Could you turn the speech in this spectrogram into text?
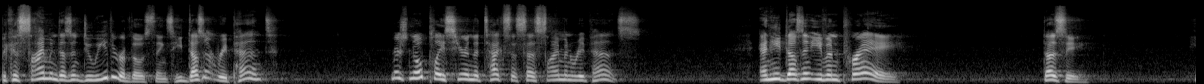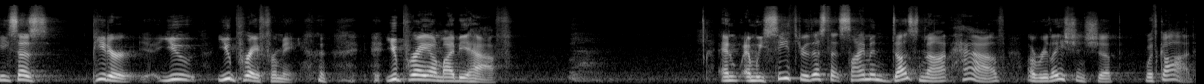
Because Simon doesn't do either of those things. He doesn't repent. There's no place here in the text that says Simon repents. And he doesn't even pray, does he? He says, Peter, you, you pray for me. you pray on my behalf. And, and we see through this that Simon does not have a relationship with God.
